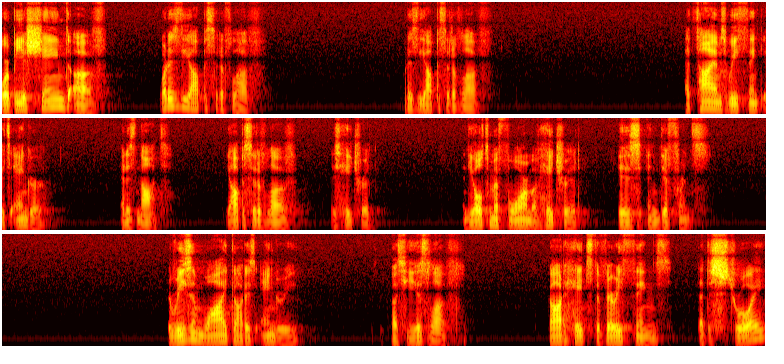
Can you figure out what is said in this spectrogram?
or be ashamed of. What is the opposite of love? What is the opposite of love? At times we think it's anger, and it's not. The opposite of love is hatred. And the ultimate form of hatred is indifference. The reason why God is angry is because He is love. God hates the very things that destroy,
